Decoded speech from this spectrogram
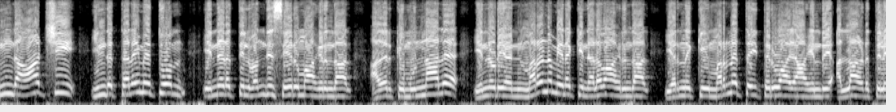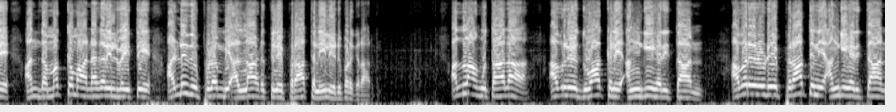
இந்த ஆட்சி இந்த தலைமைத்துவம் என்னிடத்தில் வந்து சேருமாக இருந்தால் அதற்கு முன்னால என்னுடைய மரணம் எனக்கு நலவாக இருந்தால் எனக்கு மரணத்தை தருவாயா என்று அல்லாஹ்விடத்திலே அந்த மக்கமா நகரில் வைத்து அழுது புலம்பி இடத்திலே பிரார்த்தனையில் ஈடுபடுகிறார்கள். அல்லாஹு தாலா அவர்கள் துவாக்களை அங்கீகரித்தான். அவர்களுடைய பிரார்த்தனை அங்கீகரித்தான்.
